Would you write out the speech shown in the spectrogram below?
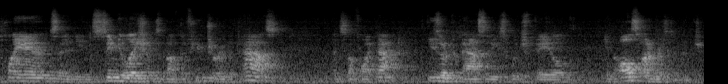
plans and in simulations about the future and the past and stuff like that. These are capacities which fail in Alzheimer's dementia.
